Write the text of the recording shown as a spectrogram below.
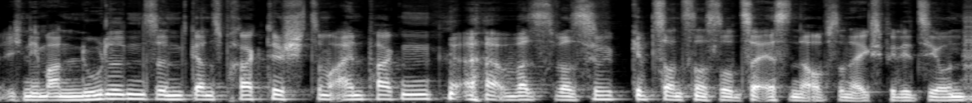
Ich nehme an, Nudeln sind ganz praktisch zum Einpacken. was was es sonst noch so zu essen auf so einer Expedition?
